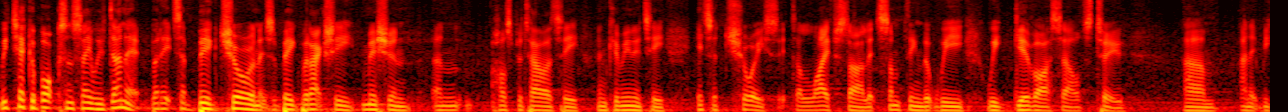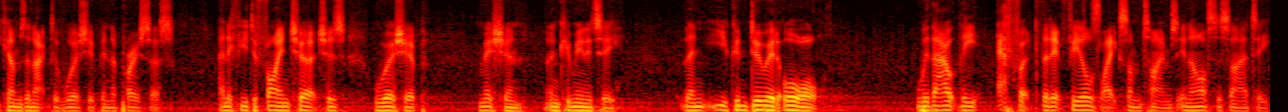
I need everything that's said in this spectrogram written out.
we check a box and say we've done it, but it's a big chore and it's a big, but actually, mission and hospitality and community, it's a choice, it's a lifestyle, it's something that we, we give ourselves to, um, and it becomes an act of worship in the process. And if you define church as worship, mission, and community, then you can do it all without the effort that it feels like sometimes in our society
